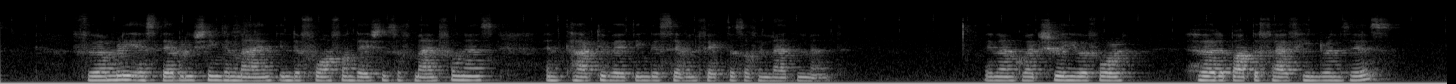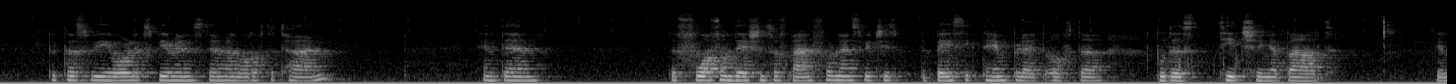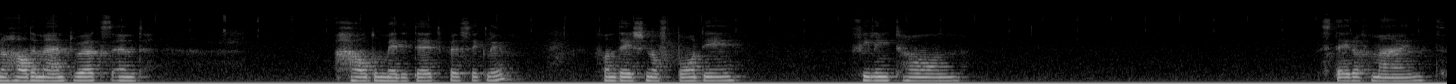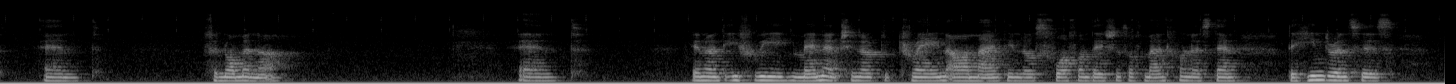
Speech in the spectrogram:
firmly establishing the mind in the four foundations of mindfulness, and cultivating the seven factors of enlightenment. And I'm quite sure you have all heard about the five hindrances because we all experience them a lot of the time. And then the four foundations of mindfulness, which is the basic template of the Buddha's teaching about you know how the mind works and how to meditate basically. Foundation of body feeling tone state of mind and phenomena. And you know and if we manage you know to train our mind in those four foundations of mindfulness then the hindrances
